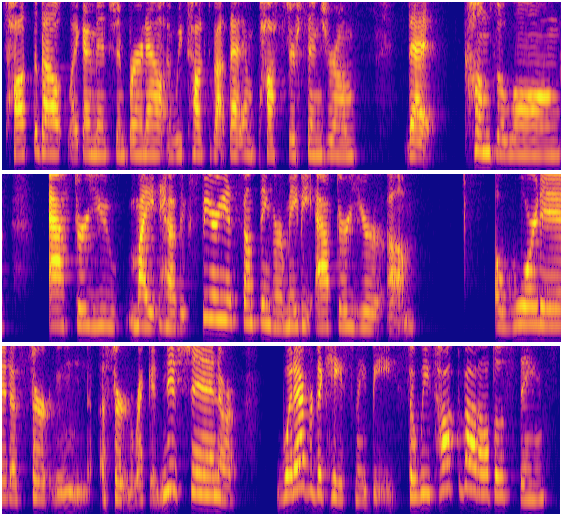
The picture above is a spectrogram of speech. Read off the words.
talked about, like I mentioned, burnout, and we talked about that imposter syndrome that comes along after you might have experienced something, or maybe after you're um, awarded a certain a certain recognition or whatever the case may be. So we talked about all those things.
